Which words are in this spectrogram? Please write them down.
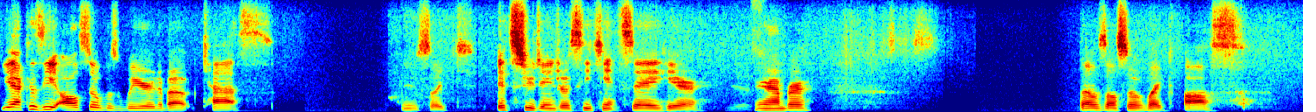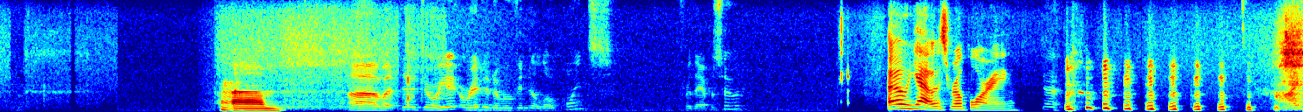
yeah because he also was weird about cass he was like it's too dangerous he can't stay here Yes. remember that was also like off Um, Uh, but are we ready to move into low points for the episode? Oh yeah, it was real boring. I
